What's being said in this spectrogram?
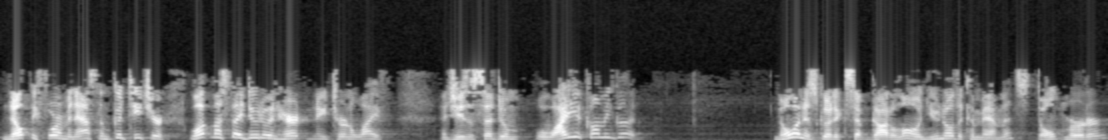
knelt before him and asked him, Good teacher, what must I do to inherit eternal life? And Jesus said to him, Well, why do you call me good? No one is good except God alone. You know the commandments don't murder,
